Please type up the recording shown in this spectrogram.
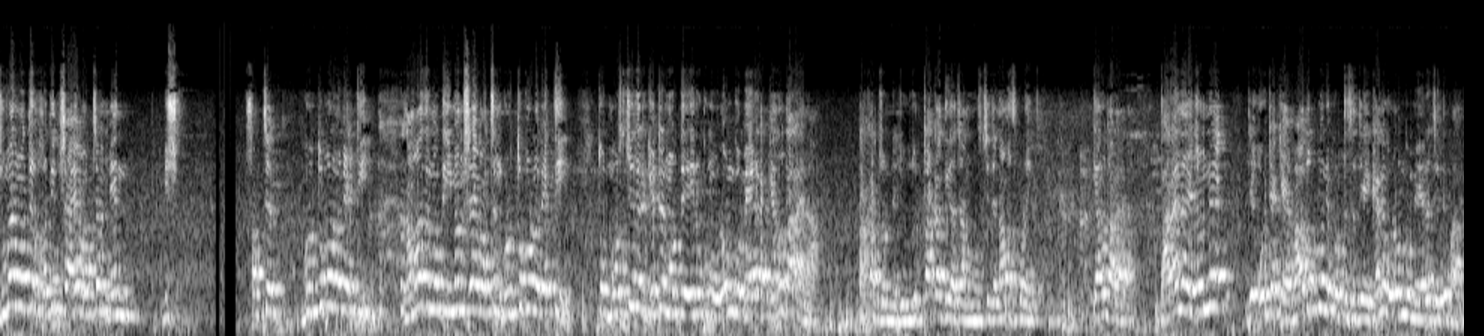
জুমার মধ্যে খতিব সাহেব হচ্ছেন মেন সবচেয়ে গুরুত্বপূর্ণ ব্যক্তি। নামাজের মধ্যে ইমাম সাহেব হচ্ছেন গুরুত্বপূর্ণ ব্যক্তি। তো মসজিদের গেটের মধ্যে এরকম উলঙ্গ মেয়েরা কেন দাঁড়ায় না? টাকার জন্য যে হুজুর টাকা দিয়া যান মসজিদে নামাজ পড়াইতে। কেন দাঁড়ায় না? দাঁড়ায় না এই জন্যে যে ওইটাকে আবাদত মনে করতেছে যে এখানে উলঙ্গ মেয়েরা যেতে পারে।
